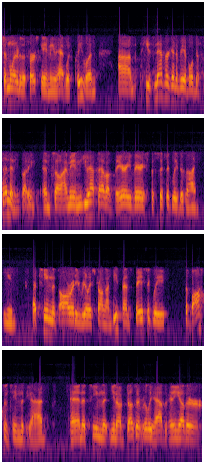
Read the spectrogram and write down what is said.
similar to the first game he had with Cleveland um, he's never going to be able to defend anybody. And so, I mean, you have to have a very, very specifically designed team, a team that's already really strong on defense, basically the Boston team that he had, and a team that, you know, doesn't really have any other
